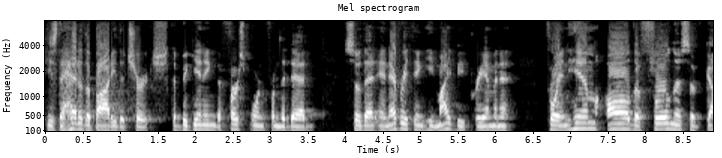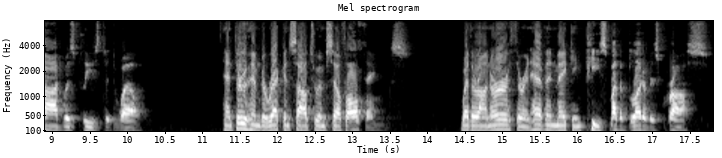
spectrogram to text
He's the head of the body, the church, the beginning, the firstborn from the dead, so that in everything he might be preeminent. For in him all the fullness of God was pleased to dwell, and through him to reconcile to himself all things whether on earth or in heaven, making peace by the blood of his cross.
